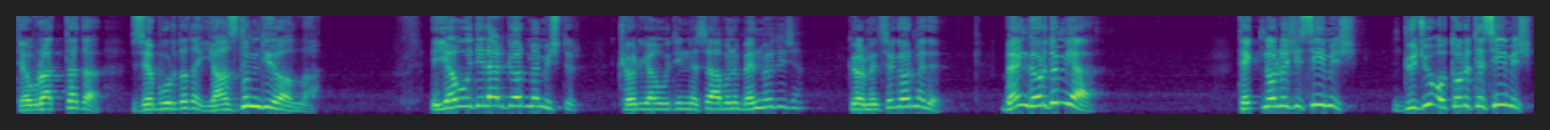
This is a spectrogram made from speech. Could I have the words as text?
Tevrat'ta da, Zebur'da da yazdım diyor Allah. E Yahudiler görmemiştir. Kör Yahudinin hesabını ben mi ödeyeceğim? Görmediyse görmedi. Ben gördüm ya. Teknolojisiymiş, gücü otoritesiymiş.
